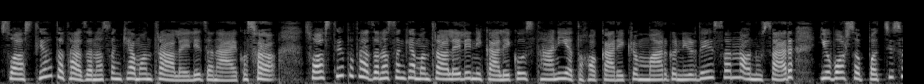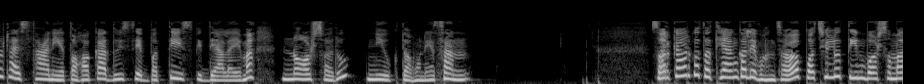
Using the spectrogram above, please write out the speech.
स्वास्थ्य तथा जनसंख्या मन्त्रालयले जनाएको छ। स्वास्थ्य तथा जनसंख्या मन्त्रालयले निकालेको स्थानीय तह कार्यक्रम मार्ग निर्देशन अनुसार यो वर्ष पच्चीसवटा स्थानीय तहका दुई सय बत्तीस विद्यालयमा नर्सहरू नियुक्त हुनेछन्। सरकारको तथ्याङ्कले भन्छ पछिल्लो तीन वर्षमा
